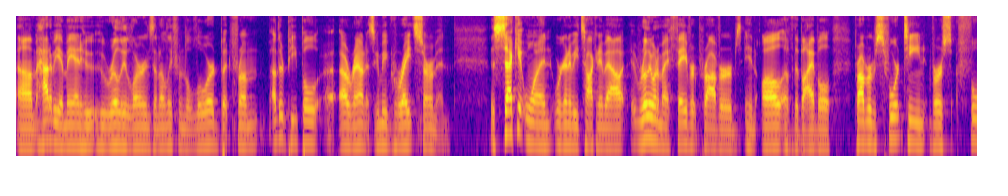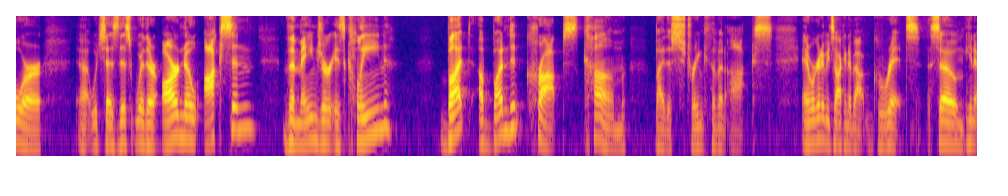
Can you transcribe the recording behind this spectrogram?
um, how to be a man who, who really learns not only from the Lord, but from other people uh, around us. It's going to be a great sermon. The second one we're going to be talking about, really one of my favorite proverbs in all of the Bible, Proverbs 14, verse 4, uh, which says this Where there are no oxen, the manger is clean, but abundant crops come by the strength of an ox. And we're going to be talking about grit. So, hmm. you know,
